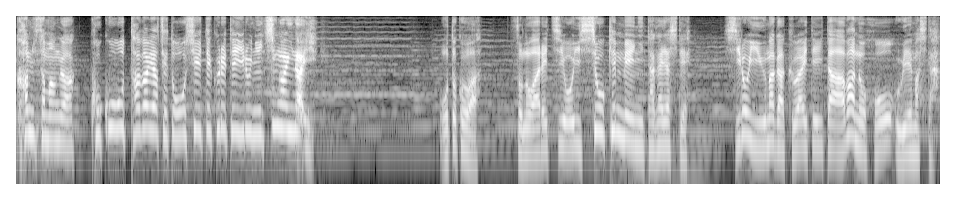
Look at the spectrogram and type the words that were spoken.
神様がここを耕せと教えてくれているに違いない。男はその荒れ地を一生懸命に耕して白い馬がくわえていた泡の穂を植えました。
